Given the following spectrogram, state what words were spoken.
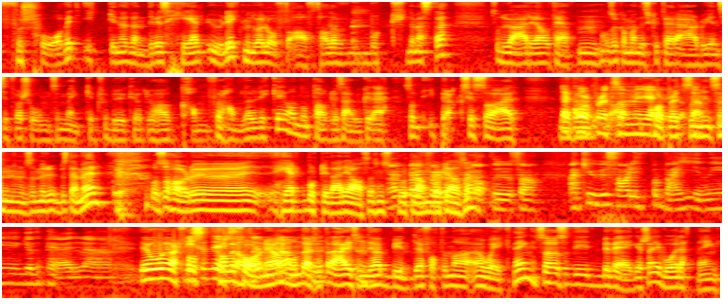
for så vidt ikke nødvendigvis helt ulikt, men du har lov til å avtale bort det meste. Så du er i realiteten Og så kan man diskutere er du i en situasjon som enkeltforbruker at du har, kan forhandle eller ikke, og antakeligvis er du ikke det. Så i praksis så er Det er corporate som gjelder, corporate som, som, som bestemmer. Og så har du helt borti der i Asia, som stort land borti Asia. Er ikke USA litt på vei inn i GDPR? eh? Jo, i hvert fall California og noen delstater er liksom, de har begynt, de har fått en awakening, så, så de beveger seg i vår retning.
